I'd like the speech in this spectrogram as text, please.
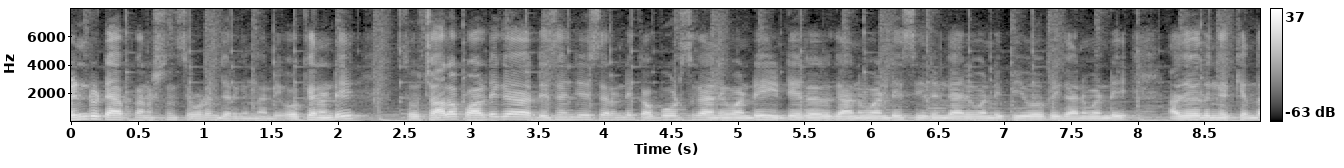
రెండు ట్యాప్ కనెక్షన్స్ ఇవ్వడం జరిగిందండి. ఓకేనండి? సో చాలా క్వాలిటీగా డిజైన్ చేశారండి. కబోర్డ్స్ కానివ్వండి ఇంటీరియర్ కానివ్వండి సీలింగ్ కానివ్వండి పిఓపి కానివ్వండి అదేవిధంగా కింద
